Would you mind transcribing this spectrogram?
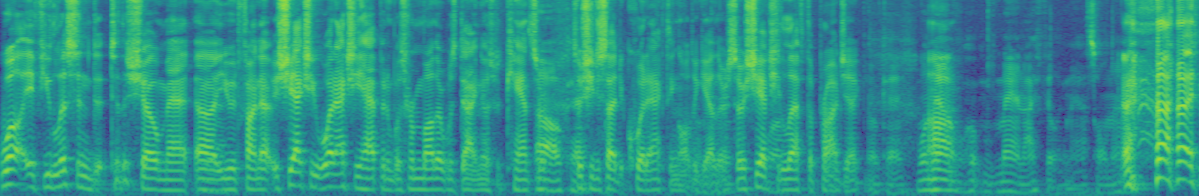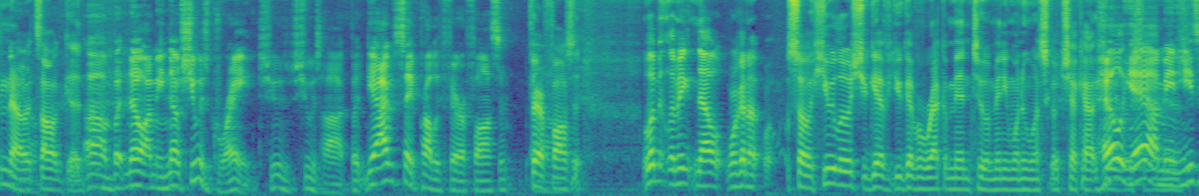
Well, if you listened to the show, Matt, uh, you would find out she actually what actually happened was her mother was diagnosed with cancer, Oh, okay. so she decided to quit acting altogether. Okay. So she actually Well. left the project. Okay. Well, now, Um, man, I feel like an asshole now. no, it's all good. um, but no, I mean, no, she was great. She was she was hot. But yeah, I would say probably Farrah Fawcett. Farrah Um, Fawcett. Let me let me now we're gonna so Hugh Lewis you give you give a recommend to him anyone who wants to go check out. Hell Lewis yeah! I mean, he's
